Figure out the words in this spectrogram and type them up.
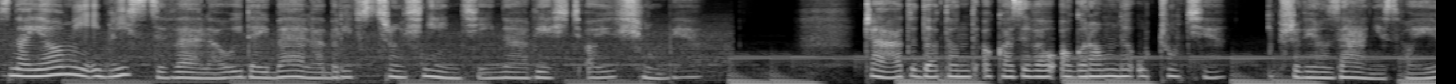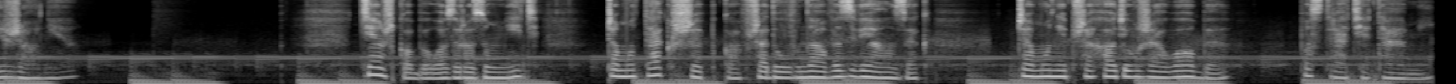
Znajomi i bliscy Velo i Daybella byli wstrząśnięci na wieść o ich ślubie. Chad dotąd okazywał ogromne uczucie i przywiązanie swojej żonie. Ciężko było zrozumieć, czemu tak szybko wszedł w nowy związek, czemu nie przechodził żałoby po stracie Tami.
